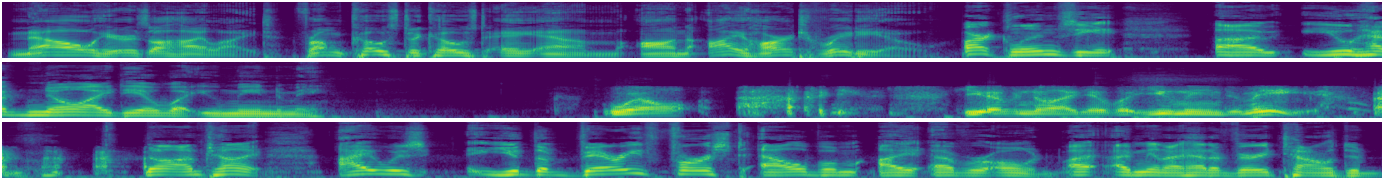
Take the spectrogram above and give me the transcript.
Now here's a highlight from Coast to Coast AM on iHeartRadio. Mark Lindsay, uh, you have no idea what you mean to me. Well, you have no idea what you mean to me. no, I'm telling you, I was you the very first album I ever owned. I, I, mean, I had a very talented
